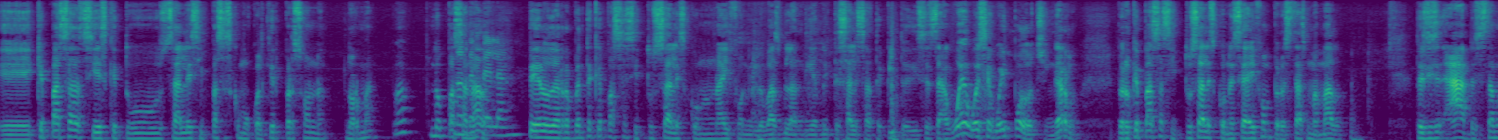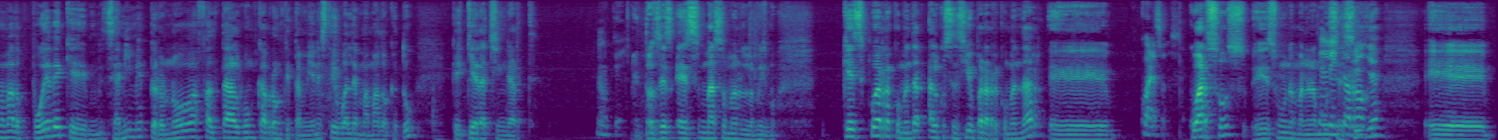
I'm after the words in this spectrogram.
Eh, ¿Qué pasa si es que tú sales y pasas como cualquier persona normal? Ah, no pasa No nada. pelan. Pero de repente, ¿qué pasa si tú sales con un iPhone y lo vas blandiendo y te sales a tepito y dices, ah, huevo, ese güey puedo chingarlo? Pero ¿qué pasa si tú sales con ese iPhone pero estás mamado? Entonces dicen, ah, pues está mamado. Puede que se anime, pero no va a faltar algún cabrón que también esté igual de mamado que tú, que quiera chingarte. Ok. Entonces es más o menos lo mismo. ¿Qué se puede recomendar? Algo sencillo para recomendar. Eh, Cuarzos. cuarzos es una manera muy sencilla. Eh,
